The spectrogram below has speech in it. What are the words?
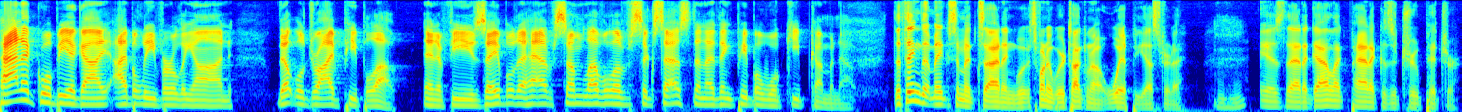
Paddack will be a guy, I believe, early on that will drive people out. And if he's able to have some level of success, then I think people will keep coming out. The thing that makes him exciting, it's funny, we were talking about whip yesterday, mm-hmm. is that a guy like Paddack is a true pitcher.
